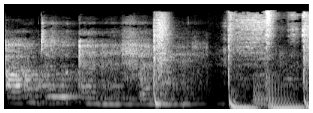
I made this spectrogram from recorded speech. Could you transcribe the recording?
I'll do anything.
